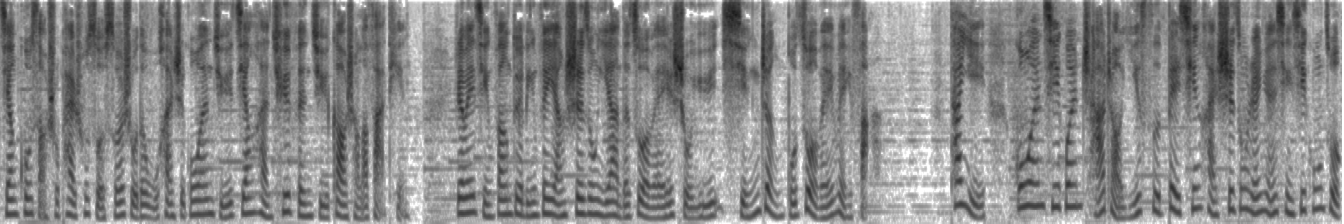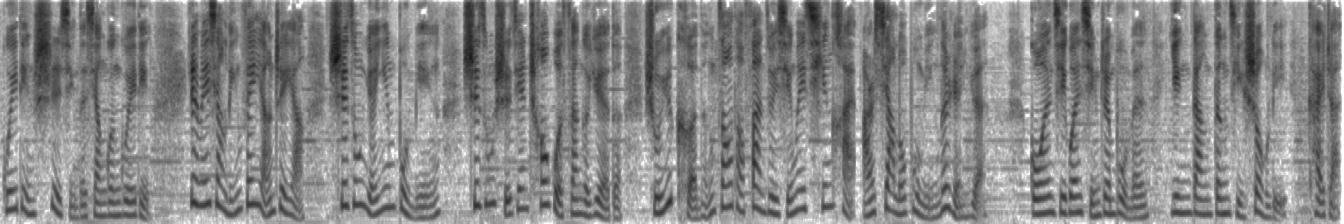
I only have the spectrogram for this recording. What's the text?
将姑嫂树派出所所属的武汉市公安局江汉区分局告上了法庭。认为警方对林飞扬失踪一案的作为属于行政不作为违法，他以公安机关查找疑似被侵害失踪人员信息工作规定试行的相关规定，认为像林飞扬这样失踪原因不明、失踪时间超过三个月的，属于可能遭到犯罪行为侵害而下落不明的人员，公安机关行政部门应当登记受理，开展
